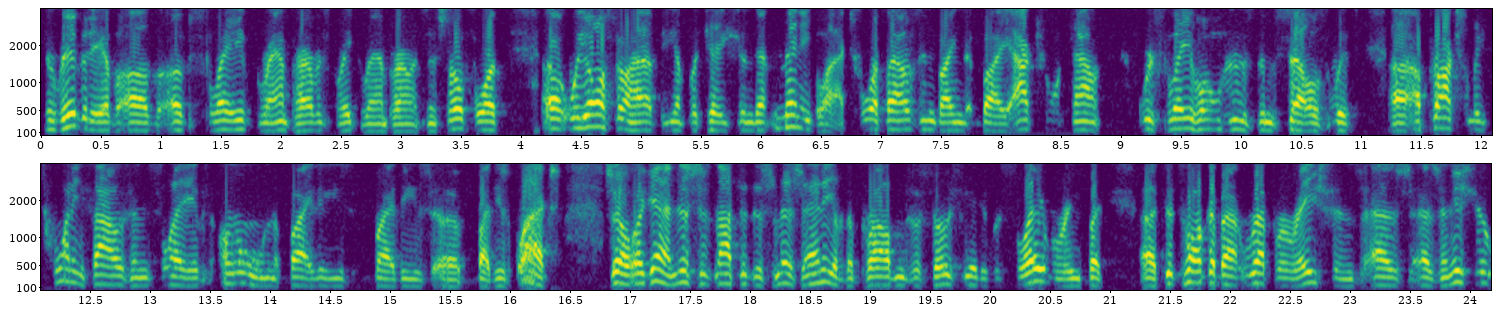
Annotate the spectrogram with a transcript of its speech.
derivative of, of slave grandparents, great grandparents, and so forth, uh, we also have the implication that many blacks, 4,000 by, by actual count, were slaveholders themselves, with uh, approximately 20,000 slaves owned by these by these uh, by these blacks. So again, this is not to dismiss any of the problems associated with slavery, but uh, to talk about reparations as as an issue,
